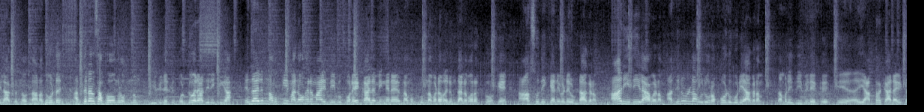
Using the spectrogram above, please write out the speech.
അപകടത്തിലാക്കുന്ന ഒന്നാണ്. അതുകൊണ്ട് അത്തരം സംഭവങ്ങളൊന്നും ദ്വീപിലേക്ക് കൊണ്ടുവരാതിരിക്കുക. എന്തായാലും നമുക്ക് ഈ മനോഹരമായ ദ്വീപ് കുറേ കാലം ഇങ്ങനെ നമുക്കും നമ്മുടെ വരും തലമുറക്കും ഒക്കെ ആസ്വദിക്കാൻ ഇവിടെ ഉണ്ടാകണം. ആ രീതിയിലാവണം. അതിനുള്ള ഒരു ഉറപ്പോടു കൂടിയാകണം നമ്മൾ ഈ ദ്വീപിലേക്ക് യാത്രക്കാരായിട്ട്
